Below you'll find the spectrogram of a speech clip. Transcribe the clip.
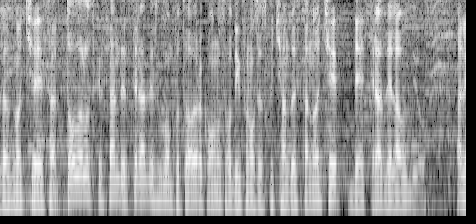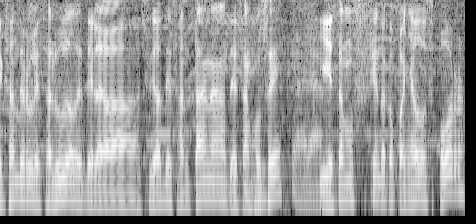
Buenas noches a todos los que están detrás de su computadora con unos audífonos escuchando esta noche detrás del audio. Alexander les saluda desde la ciudad de Santana, de San José, y estamos siendo acompañados por...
